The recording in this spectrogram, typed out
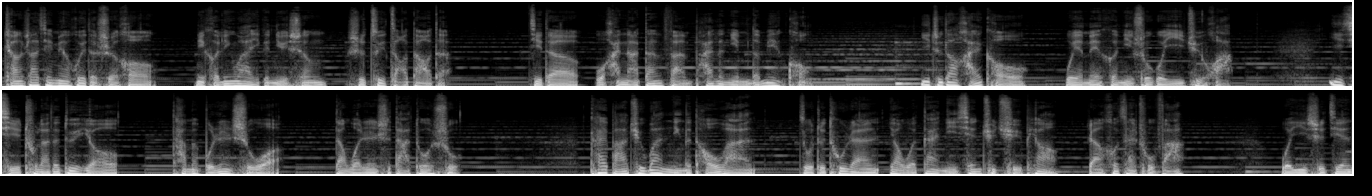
长沙见面会的时候，你和另外一个女生是最早到的，记得我还拿单反拍了你们的面孔。一直到海口，我也没和你说过一句话。一起出来的队友，他们不认识我，但我认识大多数。开拔去万宁的头晚。组织突然要我带你先去取票，然后再出发，我一时间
